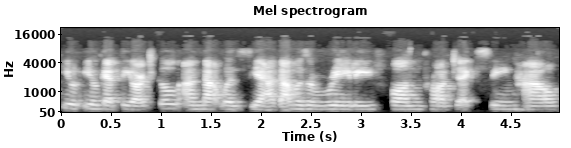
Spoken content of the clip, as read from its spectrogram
you'll, you'll get the article and that was yeah that was a really fun project seeing how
